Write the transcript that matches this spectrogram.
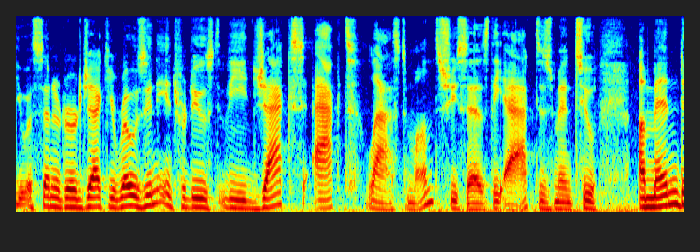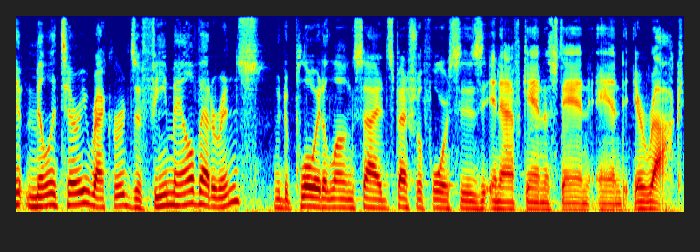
U.S. Senator Jacky Rosen introduced the JAX Act last month. She says the act is meant to amend military records of female veterans who deployed alongside special forces in Afghanistan and Iraq.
